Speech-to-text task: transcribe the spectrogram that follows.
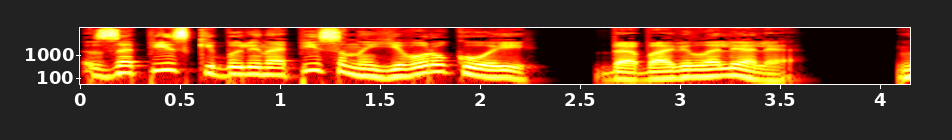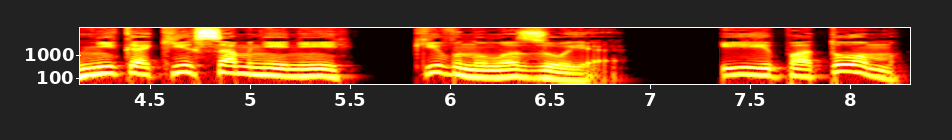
«Записки были написаны его рукой», — добавила Ляля. «Никаких сомнений», — кивнула Зоя. «И потом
